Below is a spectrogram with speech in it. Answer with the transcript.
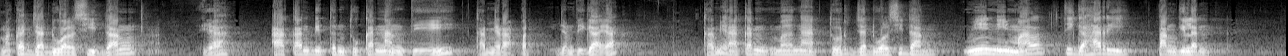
Maka jadwal sidang ya akan ditentukan nanti kami rapat jam 3 ya. Kami akan mengatur jadwal sidang minimal tiga hari panggilan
